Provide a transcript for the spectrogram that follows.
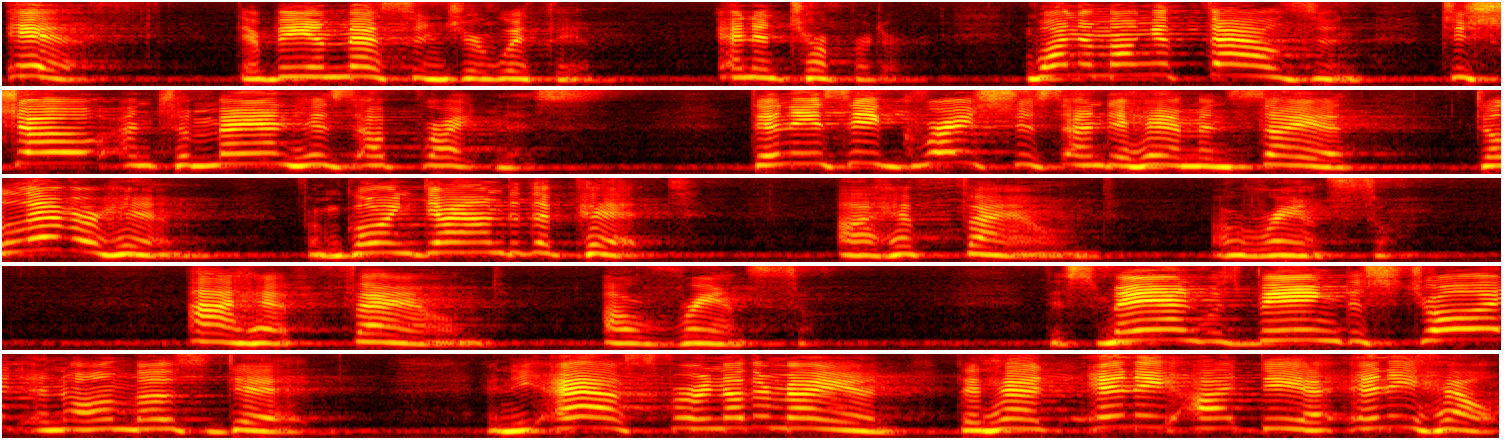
if there be a messenger with him an interpreter, one among a thousand, to show unto man his uprightness. Then is he gracious unto him and saith, Deliver him from going down to the pit. I have found a ransom. I have found a ransom. This man was being destroyed and almost dead. And he asked for another man that had any idea, any help.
